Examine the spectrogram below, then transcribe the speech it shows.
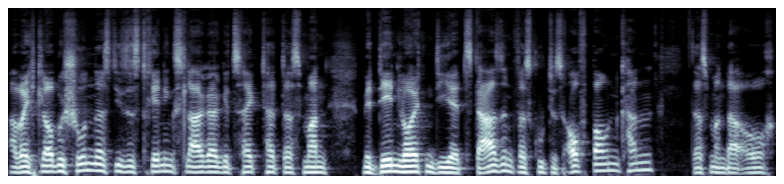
Aber ich glaube schon, dass dieses Trainingslager gezeigt hat, dass man mit den Leuten, die jetzt da sind, was Gutes aufbauen kann, dass man da auch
